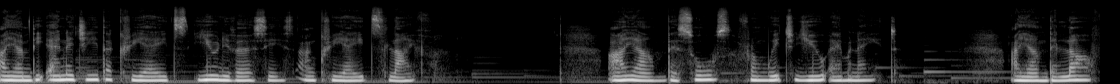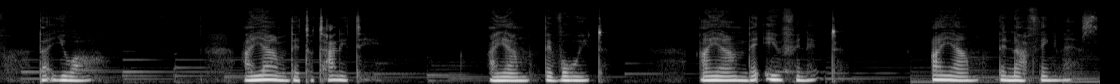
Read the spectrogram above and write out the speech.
I am the energy that creates universes and creates life. I am the source from which you emanate. I am the love that you are. I am the totality. I am the void. I am the infinite. I am the nothingness.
